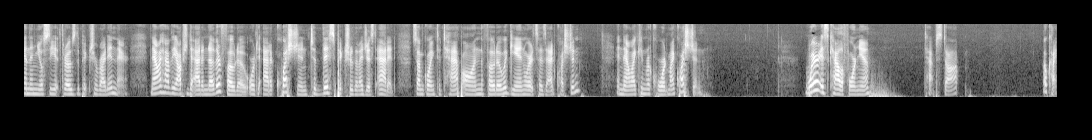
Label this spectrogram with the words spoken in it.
and then you'll see it throws the picture right in there. Now I have the option to add another photo or to add a question to this picture that I just added. So I'm going to tap on the photo again where it says add question and now I can record my question. Where is California? Tap stop. Okay.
